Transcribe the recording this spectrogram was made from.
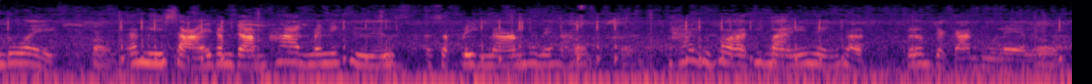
ำด้วยครับแล้วมีสายดำๆพาดมันนี่คือสปริงน้ำใช่ไหมคะ ครับใช่ให้คุณพ่ออธิบายนิดนึงค่ะ เริ่มจากการดูแลเลยค่ะ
